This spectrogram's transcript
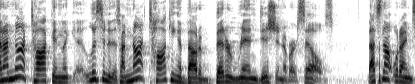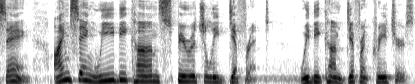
And I'm not talking, like, listen to this, I'm not talking about a better rendition of ourselves. That's not what I'm saying. I'm saying we become spiritually different. We become different creatures.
